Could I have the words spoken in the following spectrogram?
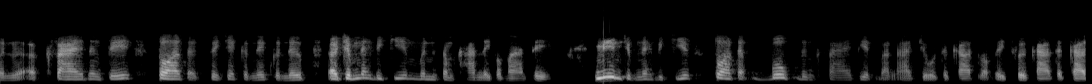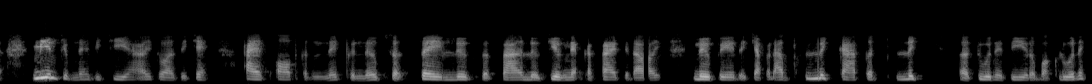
មិនខ្សែនឹងទេតលតែទៅចេះកណេបកណើបចំណេះវិជាមិនសំខាន់នៃប្រមាណទេ មានចំណេះវិជាតើតែបូកនឹងខ្សែទៀតបានអាចចូលទៅកើតដើម្បីធ្វើការទៅកើតមានចំណេះវិជាហើយតើតែចេះអែបអបកណិតកណើបសរសេរលើកសរសើរលើកជើងអ្នកខ្សែទៅដោយនៅពេលដែលចាប់ផ្ដើមផ្លិចការពិតផ្លិចទួលនីតិរបស់ខ្លួននេះ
